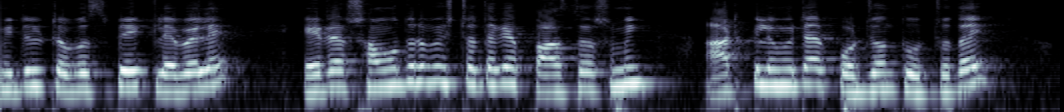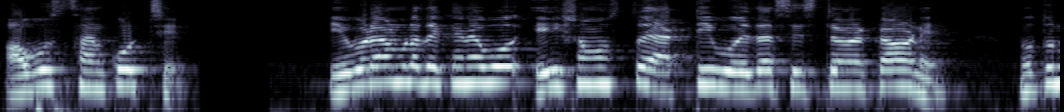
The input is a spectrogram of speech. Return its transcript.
মিডল ট্রোপোস্ফিরিক লেভেলে। এটা সমুদ্রপৃষ্ঠ থেকে পাঁচ দশমিক আট কিলোমিটার পর্যন্ত উচ্চতায় অবস্থান করছে। এবারে আমরা দেখে নেব এই সমস্ত অ্যাক্টিভ ওয়েদার সিস্টেমের কারণে নতুন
